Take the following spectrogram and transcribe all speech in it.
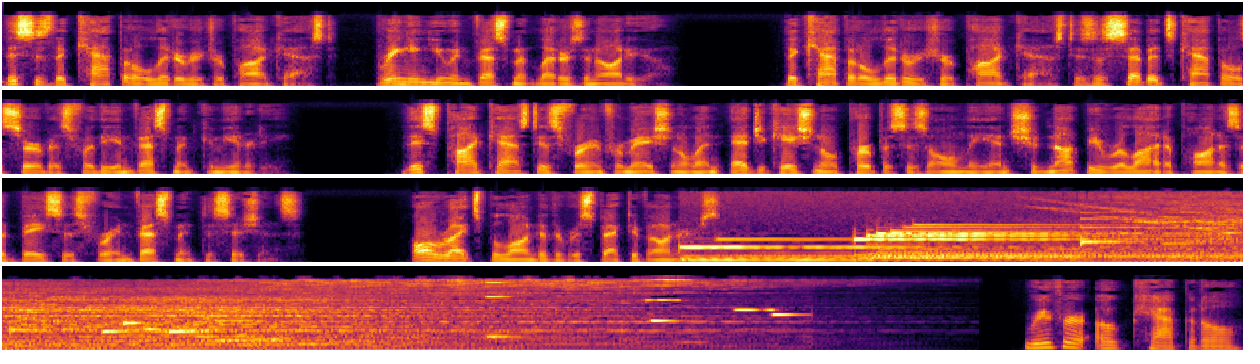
This is the Capital Literature Podcast, bringing you investment letters in audio. The Capital Literature Podcast is a CEBITS capital service for the investment community. This podcast is for informational and educational purposes only and should not be relied upon as a basis for investment decisions. All rights belong to the respective owners. River Oak Capital,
